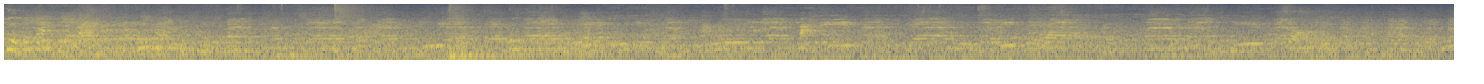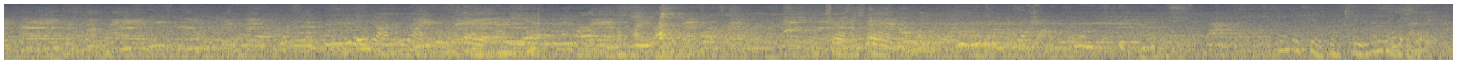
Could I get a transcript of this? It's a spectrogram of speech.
เอออันนี้อะเชิญเชิญเสียงคนจีนนั่นเลย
